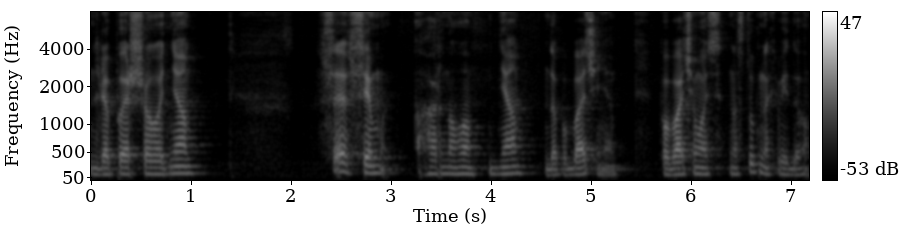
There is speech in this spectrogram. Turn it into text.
для першого дня. Все, всім гарного дня, до побачення. Побачимось в наступних відео.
